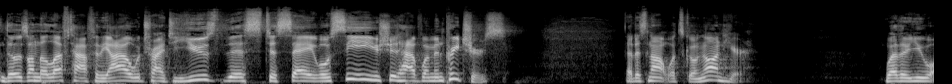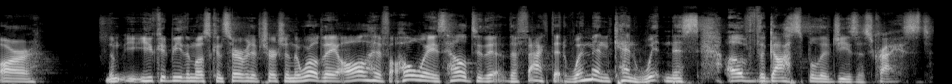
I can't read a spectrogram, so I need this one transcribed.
those on the left half of the aisle would try to use this to say, well, see, you should have women preachers. That is not what's going on here. Whether you are, the, you could be the most conservative church in the world, they all have always held to the, the fact that women can witness of the gospel of Jesus Christ.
